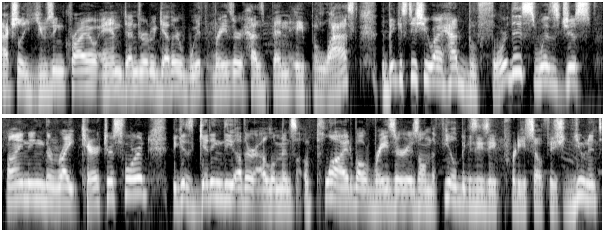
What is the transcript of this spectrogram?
Actually using Cryo and Dendro together with Razor has been a blast. The biggest issue I had before this was just finding the right characters for it because getting the other elements applied while Razor is on the field because he's a pretty selfish unit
